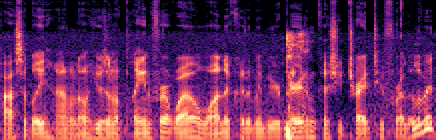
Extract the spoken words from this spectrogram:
possibly. I don't know. He was on a plane for a while. Wanda could have maybe repaired him because she tried to for a little bit.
